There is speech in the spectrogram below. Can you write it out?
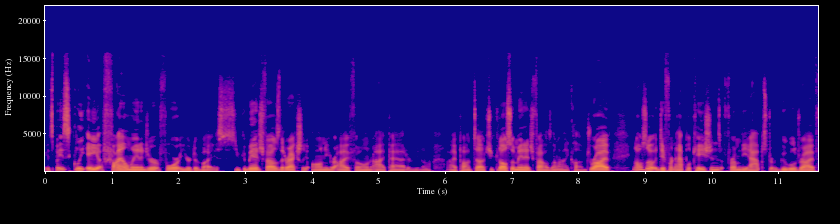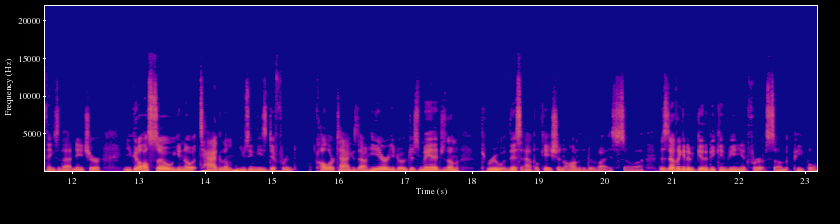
it's basically a file manager for your device. You can manage files that are actually on your iPhone, or iPad, or you know, iPod Touch. You could also manage files on iCloud Drive, and also different applications from the App Store, Google Drive, things of that nature. And you could also, you know, tag them using these different color tags down here. You know, just manage them through this application on the device. So uh, this is definitely going to be convenient for some people.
